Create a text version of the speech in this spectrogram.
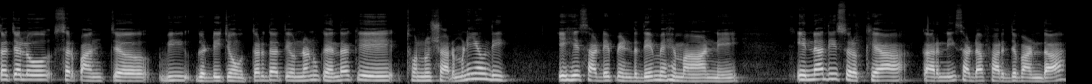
ਤਾਂ ਚਲੋ ਸਰਪੰਚ ਵੀ ਗੱਡੀ ਚੋਂ ਉਤਰਦਾ ਤੇ ਉਹਨਾਂ ਨੂੰ ਕਹਿੰਦਾ ਕਿ ਤੁਹਾਨੂੰ ਸ਼ਰਮ ਨਹੀਂ ਆਉਂਦੀ? ਇਹ ਸਾਡੇ ਪਿੰਡ ਦੇ ਮਹਿਮਾਨ ਨੇ। ਇਹਨਾਂ ਦੀ ਸੁਰੱਖਿਆ ਕਰਨੀ ਸਾਡਾ ਫਰਜ਼ ਬਣਦਾ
